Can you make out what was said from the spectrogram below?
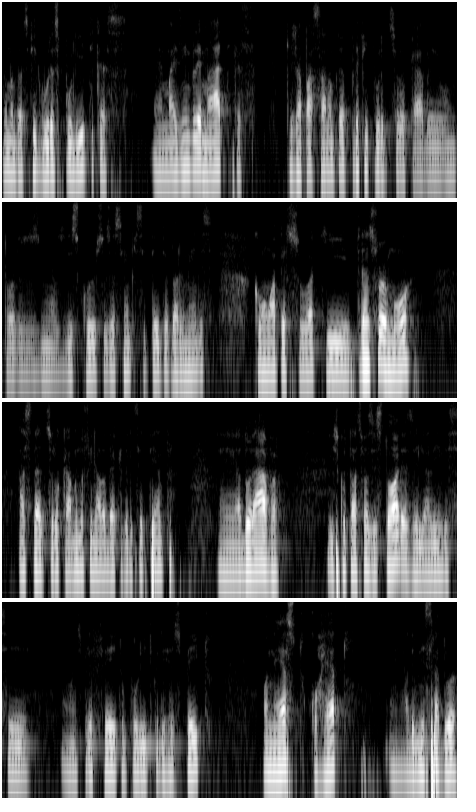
de uma das figuras políticas é, mais emblemáticas que já passaram para a prefeitura de Sorocaba. Eu, em todos os meus discursos, eu sempre citei Teodoro Mendes como uma pessoa que transformou a cidade de Sorocaba no final da década de 70. É, adorava escutar suas histórias, ele além de ser um ex-prefeito, um político de respeito, honesto, correto, é, administrador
